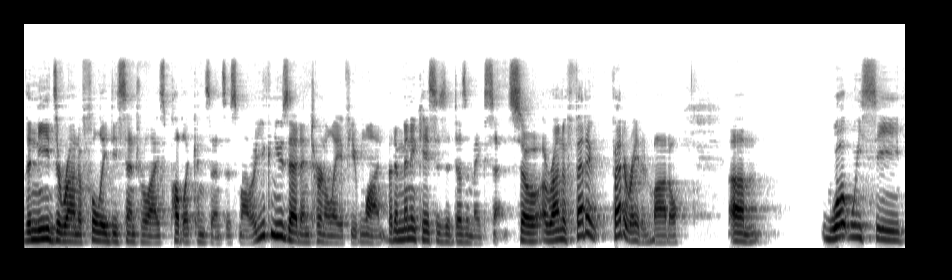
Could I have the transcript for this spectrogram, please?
the needs around a fully decentralized public consensus model. You can use that internally if you want, but in many cases it doesn't make sense. So around a federated model, um, what we see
